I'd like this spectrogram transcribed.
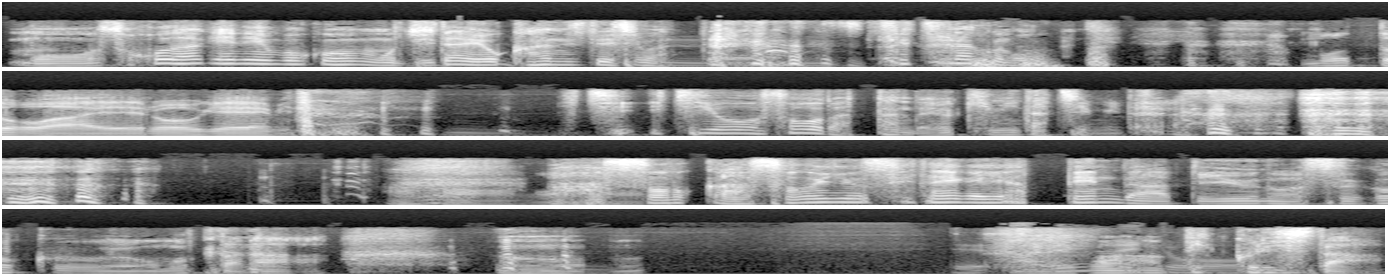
もうそこだけに僕はもう時代を感じてしまって、切なくなって、元はエロゲーみたいな。うん一一応そうだったんだよ、君たち、みたいな。あ、そうか、そういう世代がやってんだっていうのはすごく思ったな。うん。であれはびっくりした。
